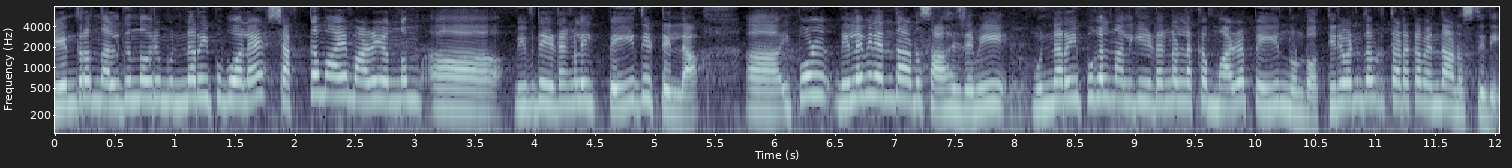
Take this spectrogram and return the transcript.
കേന്ദ്രം നൽകുന്ന ഒരു മുന്നറിയിപ്പ് പോലെ ശക്തമായ മഴയൊന്നും വിവിധ ഇടങ്ങളിൽ പെയ്തിട്ടില്ല. ഇപ്പോൾ നിലവിൽ എന്താണ് സാഹചര്യം? ഈ മുന്നറിയിപ്പുകൾ നൽകിയ ഇടങ്ങളിലൊക്കെ മഴ പെയ്യുന്നുണ്ടോ? തിരുവനന്തപുരത്തടക്കം എന്താണ് സ്ഥിതി?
